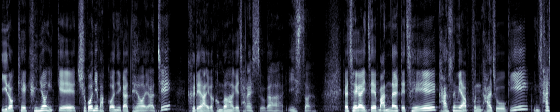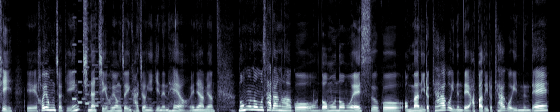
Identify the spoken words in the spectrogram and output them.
이렇게 균형 있게 주거니 받거니가 되어야지 그래 아이가 건강하게 자랄 수가 있어요. 그러니까 제가 이제 만날 때 제일 가슴이 아픈 가족이 사실 예, 허용적인 지나치게 허용적인 가정이기는 해요. 왜냐하면 너무너무 사랑하고 너무너무 애쓰고 엄마는 이렇게 하고 있는데 아빠도 이렇게 하고 있는데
